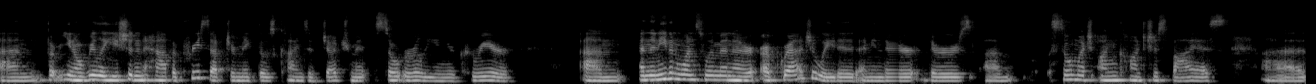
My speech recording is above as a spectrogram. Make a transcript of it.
Um, but you know, really, you shouldn't have a preceptor make those kinds of judgments so early in your career. Um, and then even once women are, are graduated, I mean, there there's um, so much unconscious bias uh,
